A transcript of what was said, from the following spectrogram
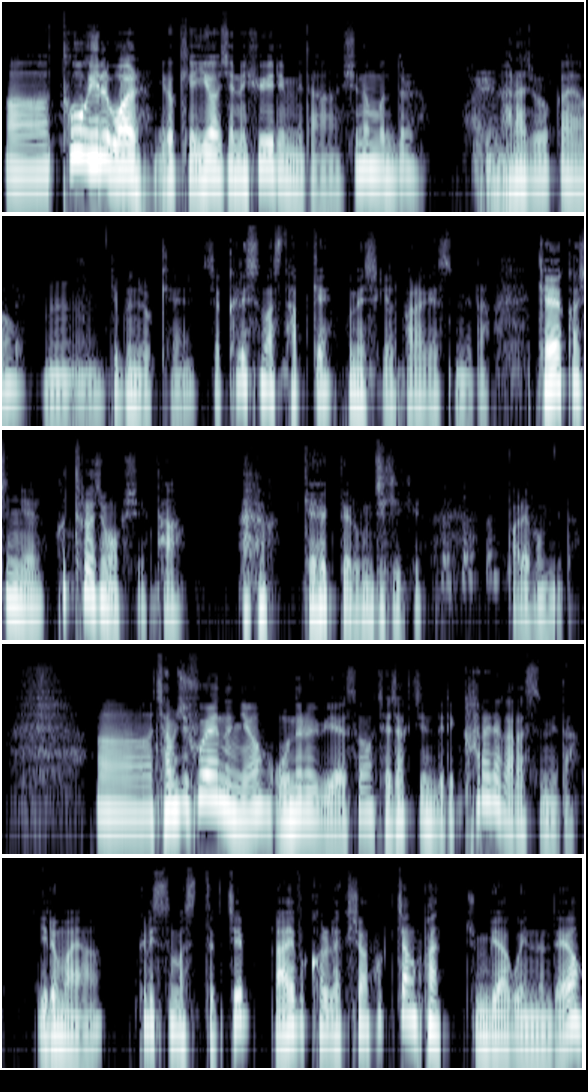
어, 토, 일, 월 이렇게 이어지는 휴일입니다. 쉬는 분들 얼마나 좋을까요? 음, 기분 좋게 진짜 크리스마스답게 보내시길 바라겠습니다. 계획하신 일 흐트러짐 없이 다 계획대로 움직이길 바래봅니다. 어, 잠시 후에는요 오늘을 위해서 제작진들이 칼을 갈았습니다. 이름하여 크리스마스 특집 라이브 컬렉션 확장판 준비하고 있는데요.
